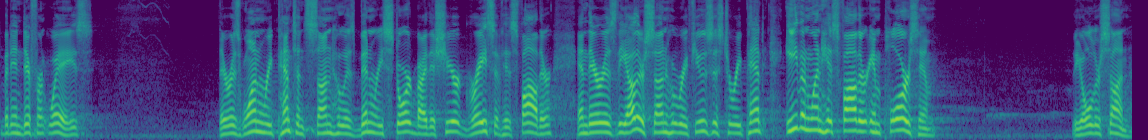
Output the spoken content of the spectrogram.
but in different ways. There is one repentant son who has been restored by the sheer grace of his father, and there is the other son who refuses to repent even when his father implores him. The older son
